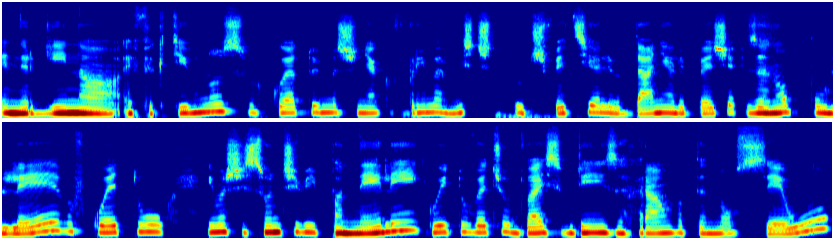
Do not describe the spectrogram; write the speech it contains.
енергийна ефективност, в която имаше някакъв пример, мисля, че от Швеция или от Дания ли беше, за едно поле, в което имаше слънчеви панели, които вече от 20 години захранват едно село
